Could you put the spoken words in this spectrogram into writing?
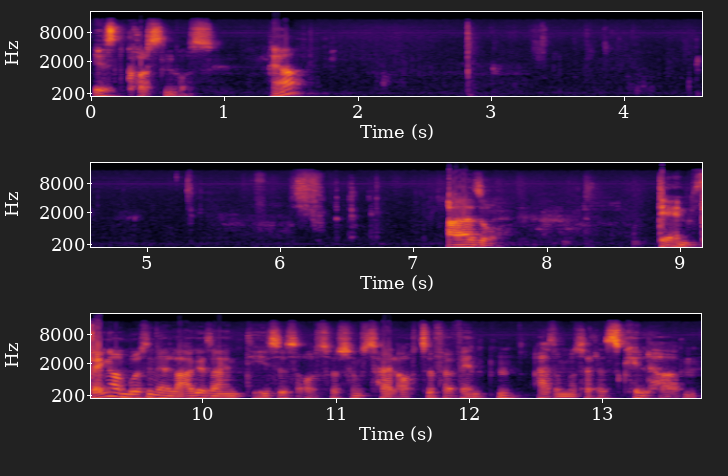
ist kostenlos. Ja? Also, der Empfänger muss in der Lage sein, dieses Ausrüstungsteil auch zu verwenden, also muss er das Skill haben.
